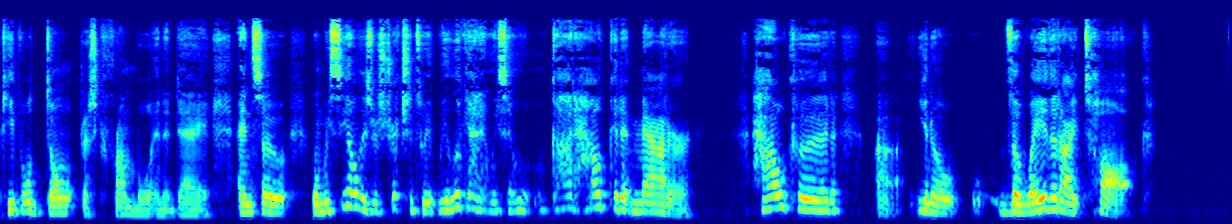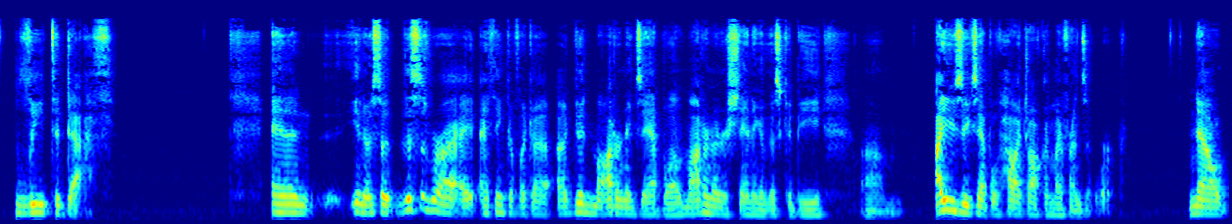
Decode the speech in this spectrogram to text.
people don't just crumble in a day. And so when we see all these restrictions, we, we look at it and we say, well, God, how could it matter How could, uh, you know, the way that I talk lead to death? And, you know, so this is where I, I think of like a, a good modern example, a modern understanding of this could be um, I use the example of how I talk with my friends at work. Now,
